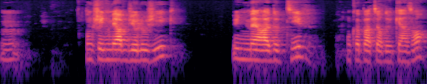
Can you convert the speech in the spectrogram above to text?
Mm. Donc j'ai une mère biologique, une mère adoptive, donc à partir de 15 ans.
